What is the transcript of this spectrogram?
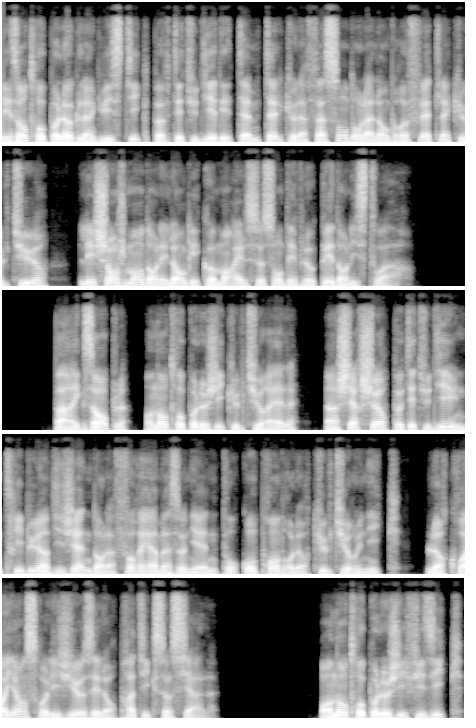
Les anthropologues linguistiques peuvent étudier des thèmes tels que la façon dont la langue reflète la culture, les changements dans les langues et comment elles se sont développées dans l'histoire. Par exemple, en anthropologie culturelle, un chercheur peut étudier une tribu indigène dans la forêt amazonienne pour comprendre leur culture unique, leurs croyances religieuses et leurs pratiques sociales. En anthropologie physique,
